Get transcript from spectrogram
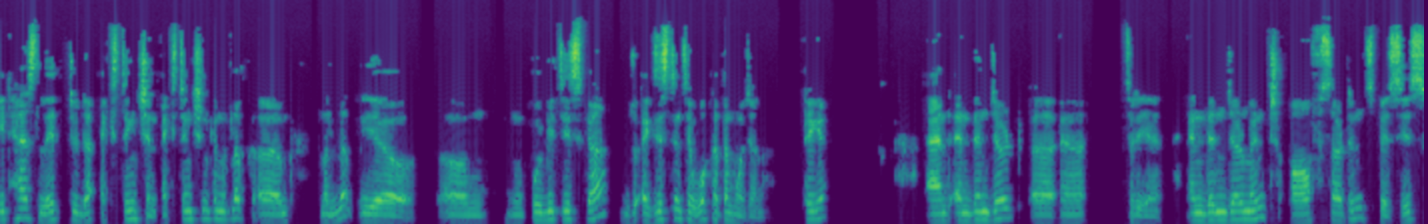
it has led to the extinction extinction का मतलब मतलब ये कोई भी चीज़ का जो एग्जिस्टेंस है वो खत्म हो जाना ठीक है? And endangered sorry endangerment of certain species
